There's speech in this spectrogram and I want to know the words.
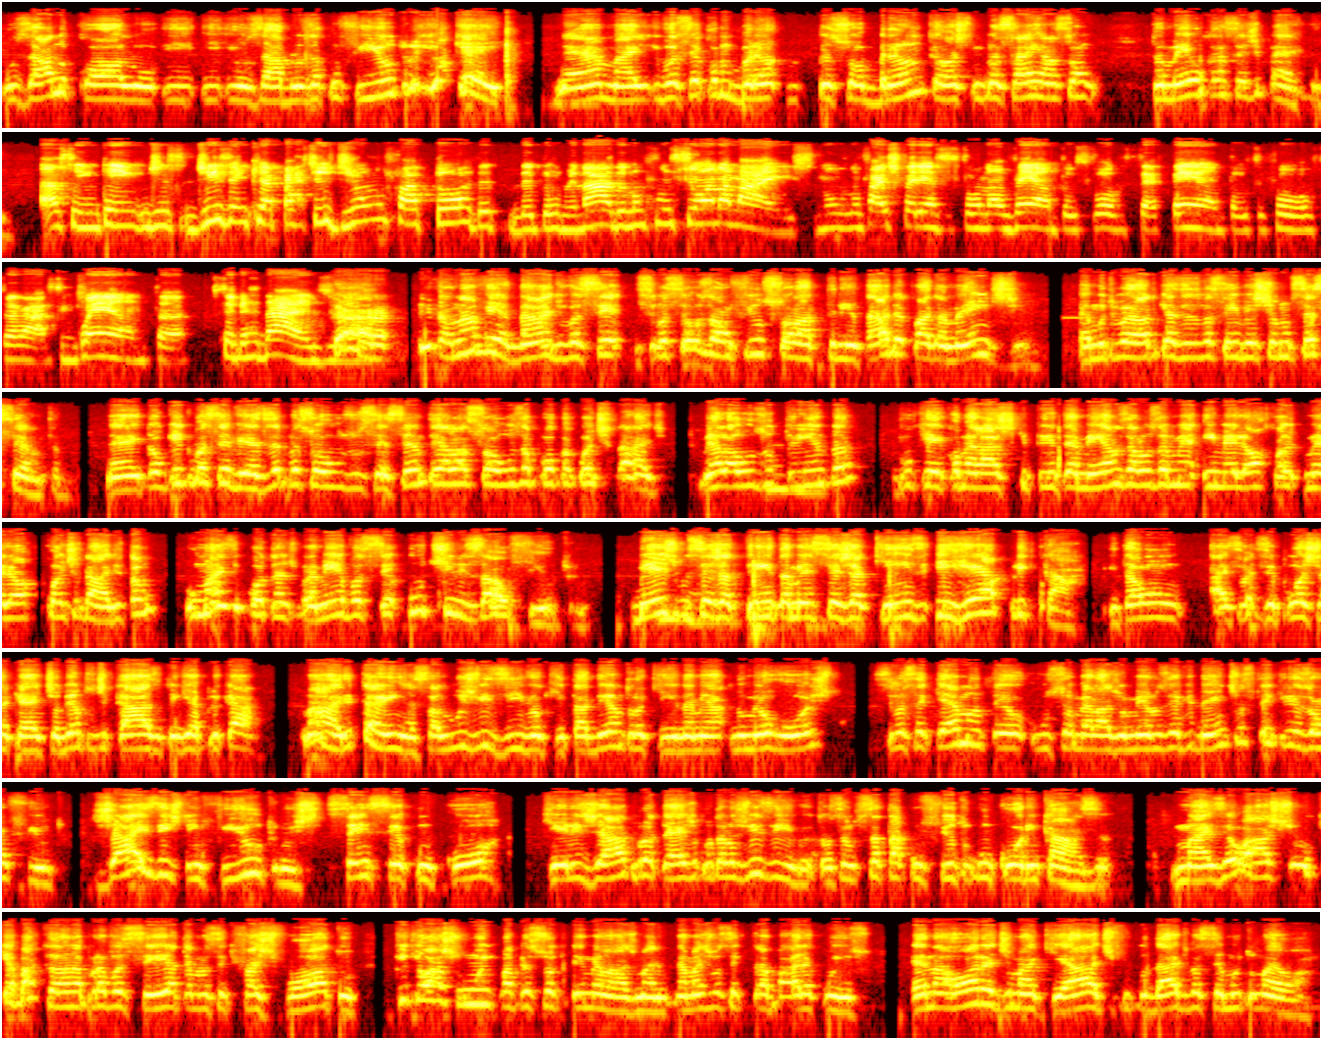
usar no colo e, e, e usar a blusa com filtro, e ok. Né? Mas e você, como bran pessoa branca, eu acho que tem que pensar em relação também ao câncer de pele assim, tem, diz, dizem que a partir de um fator de, determinado não funciona mais. Não, não faz diferença se for 90, ou se for 70, ou se for, sei lá, 50. Isso é verdade? Cara, então, na verdade, você, se você usar um fio solar 30 adequadamente, é muito melhor do que às vezes você investir no 60. Né? Então, o que, que você vê? Às vezes a pessoa usa o 60 e ela só usa pouca quantidade. Ela usa uhum. o 30 porque como ela acha que 30 é menos, ela usa em melhor, melhor quantidade. Então, o mais importante para mim é você utilizar o filtro. Mesmo que seja 30, mesmo que seja 15, e reaplicar. Então, aí você vai dizer, poxa, Cat, eu dentro de casa tem que reaplicar. Mari, tem essa luz visível que está dentro aqui na minha, no meu rosto. Se você quer manter o seu melasma menos evidente, você tem que usar um filtro. Já existem filtros, sem ser com cor, que ele já protege contra a luz visível. Então, você não precisa estar com filtro com cor em casa. Mas eu acho que é bacana para você, até você que faz foto. O que, que eu acho ruim para uma pessoa que tem melasma, ainda mais você que trabalha com isso? É na hora de maquiar, a dificuldade vai ser muito maior.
